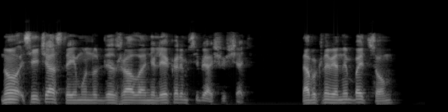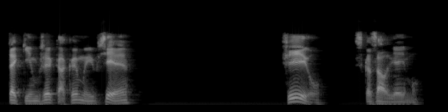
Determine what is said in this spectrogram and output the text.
Но сейчас-то ему надлежало не лекарем себя ощущать, а обыкновенным бойцом, таким же, как и мы все. «Фил», — сказал я ему,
